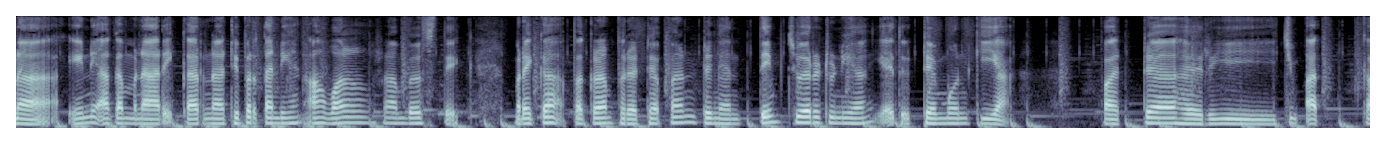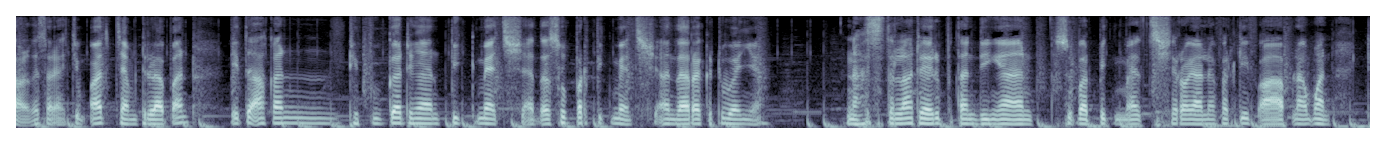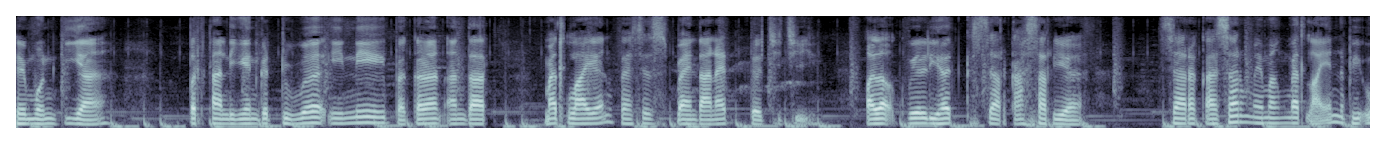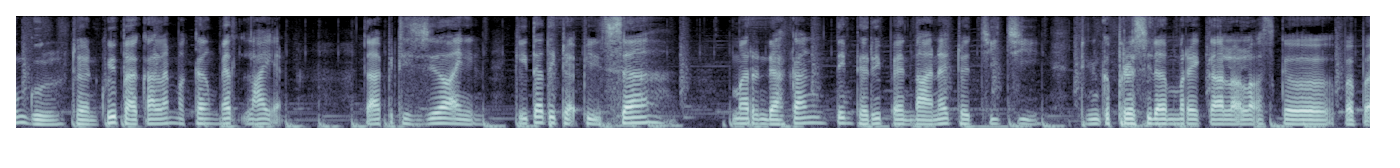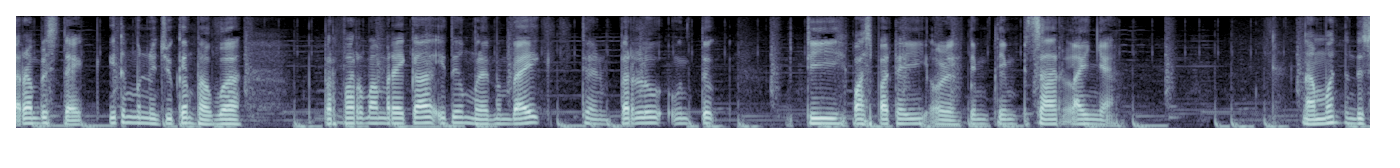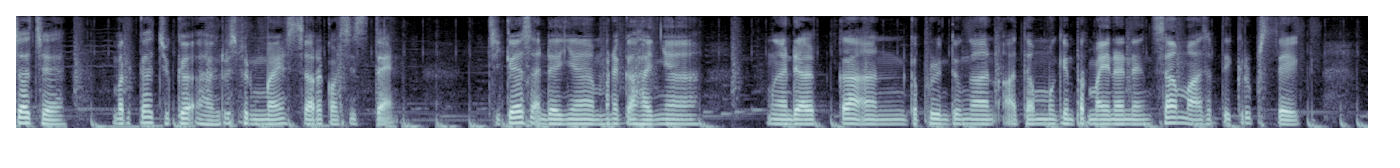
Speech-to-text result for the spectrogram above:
Nah, ini akan menarik karena di pertandingan awal Rumble Stick mereka bakalan berhadapan dengan tim juara dunia yaitu Demon Kia pada hari Jumat kalau nggak salah Jumat jam 8 itu akan dibuka dengan big match atau super big match antara keduanya. Nah setelah dari pertandingan super big match Royal Never Give Up lawan Demon Kia Pertandingan kedua ini bakalan antar Mad Lion versus Pentanet.gg Kalau gue lihat secara kasar ya Secara kasar memang Mad Lion lebih unggul Dan gue bakalan megang Mad Lion Tapi di sisi lain kita tidak bisa merendahkan tim dari Pentane.gg dengan keberhasilan mereka lolos ke babak Rumble Stack itu menunjukkan bahwa performa mereka itu mulai membaik dan perlu untuk diwaspadai oleh tim-tim besar lainnya. Namun tentu saja mereka juga harus bermain secara konsisten. Jika seandainya mereka hanya mengandalkan keberuntungan atau mungkin permainan yang sama seperti group stage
